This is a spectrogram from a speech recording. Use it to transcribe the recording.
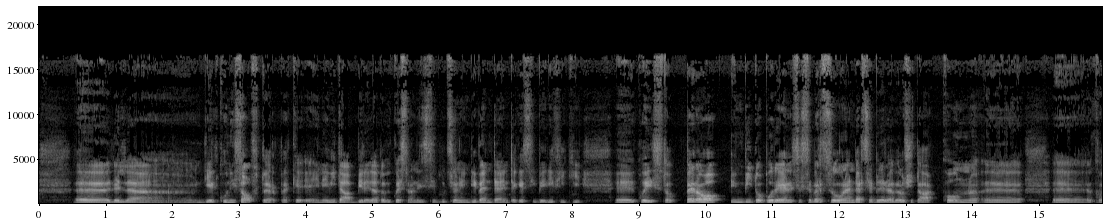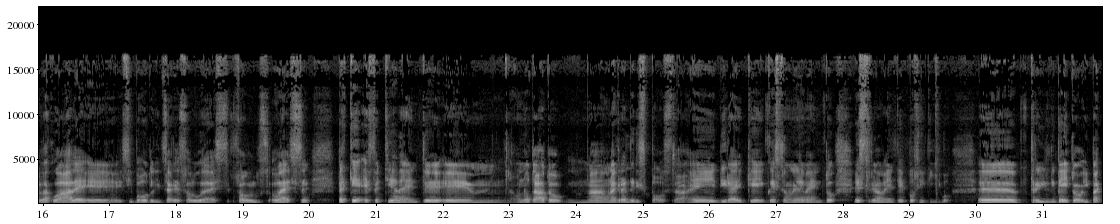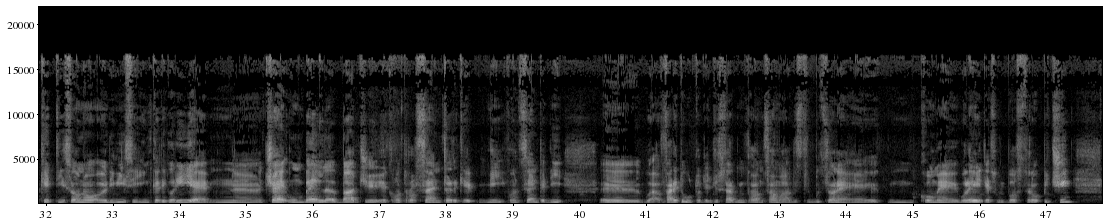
eh, della, di alcuni software, perché è inevitabile, dato che questa è una distribuzione indipendente, che si verifichi eh, questo. Però invito pure le stesse persone ad andarsi a vedere la velocità con eh, eh, con la quale eh, si può utilizzare Solus OS, perché effettivamente ehm, ho notato una, una, grande risposta e direi che questo è un elemento estremamente positivo. Eh, ripeto, i pacchetti sono eh, divisi in categorie, mh, mm, c'è un bel budget control center che vi consente di eh, fare tutto, di aggiustarvi insomma la distribuzione eh, come volete sul vostro PC.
